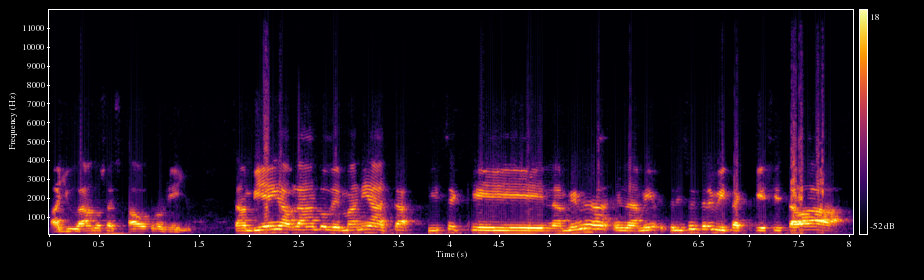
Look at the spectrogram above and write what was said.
ayudándose a otros niños. También hablando de Maniata, dice que en la misma, en la misma, se hizo entrevista que si estaba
